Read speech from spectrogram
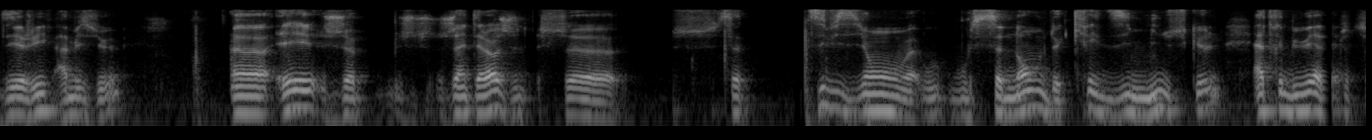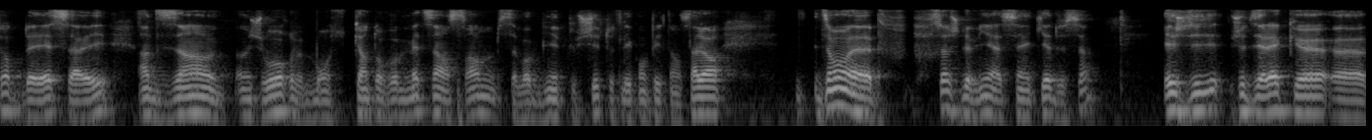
dérive à mes yeux. et je, j'interroge ce, cette division ou, ce nombre de crédits minuscules attribués à toutes sortes de SAE en disant un jour, bon, quand on va mettre ça ensemble, ça va bien toucher toutes les compétences. Alors, disons, euh, ça, je deviens assez inquiet de ça. Et je, je dirais que euh,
